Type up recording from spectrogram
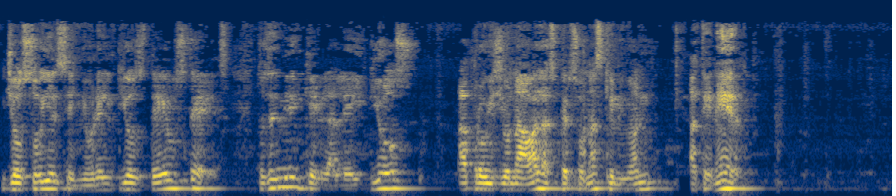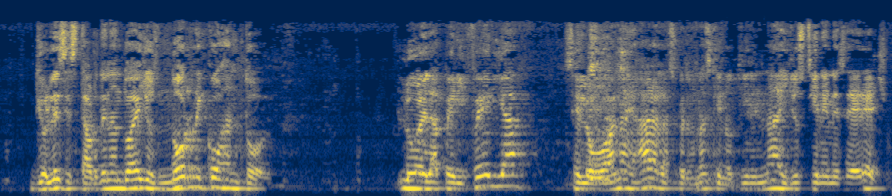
Yo soy el Señor, el Dios de ustedes. Entonces miren que en la ley Dios aprovisionaba a las personas que no iban a tener. Dios les está ordenando a ellos, no recojan todo. Lo de la periferia se lo van a dejar a las personas que no tienen nada, ellos tienen ese derecho.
